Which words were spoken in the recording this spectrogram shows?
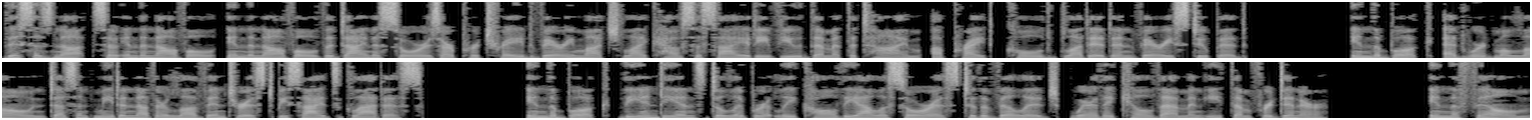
This is not so in the novel. In the novel, the dinosaurs are portrayed very much like how society viewed them at the time upright, cold blooded, and very stupid. In the book, Edward Malone doesn't meet another love interest besides Gladys. In the book, the Indians deliberately call the Allosaurus to the village, where they kill them and eat them for dinner. In the film,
